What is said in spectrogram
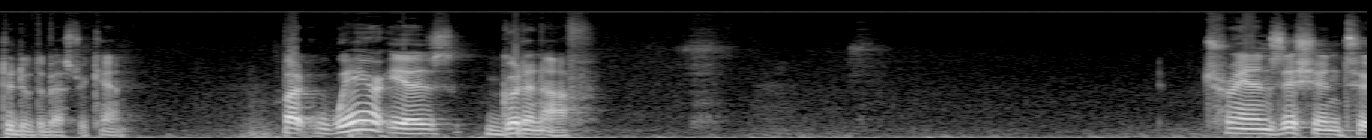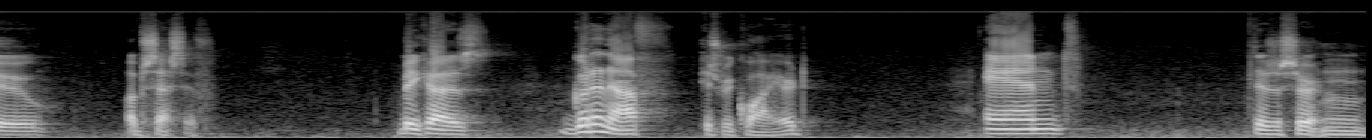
to do the best we can. But where is good enough? Transition to obsessive. Because good enough is required, and there's a certain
